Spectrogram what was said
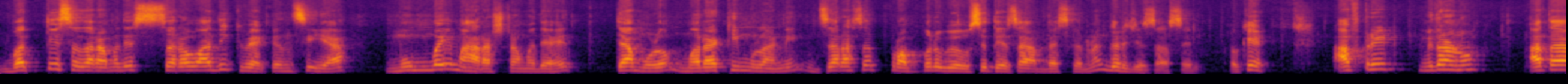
बत्तीस हजारामध्ये सर्वाधिक व्हॅकन्सी या मुंबई महाराष्ट्रामध्ये आहेत. त्यामुळं मराठी मुलांनी जरासं प्रॉपर व्यवस्थित याचा अभ्यास करणं गरजेचं असेल. ओके आफ्टर इट मित्रांनो आता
